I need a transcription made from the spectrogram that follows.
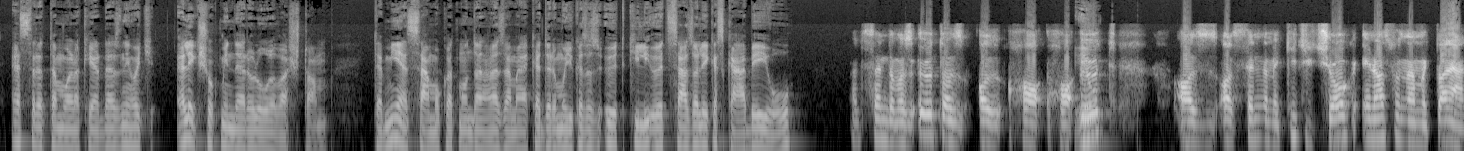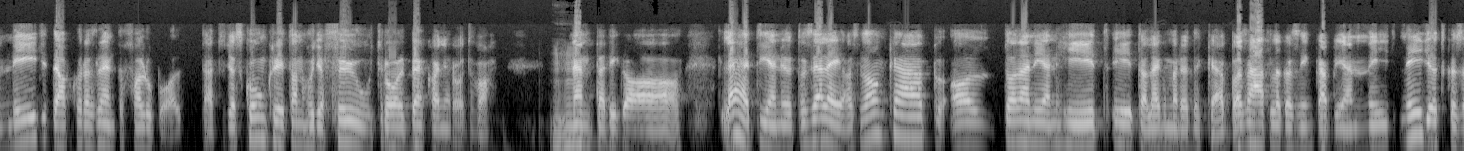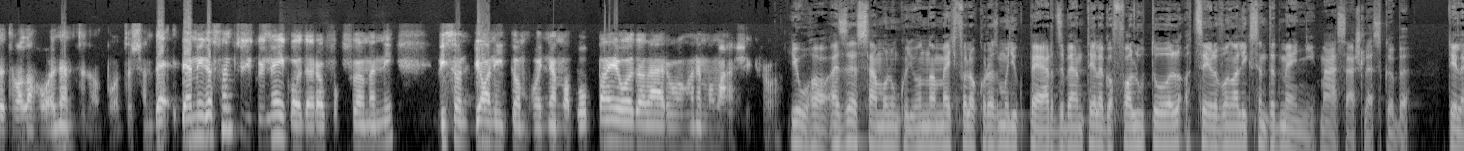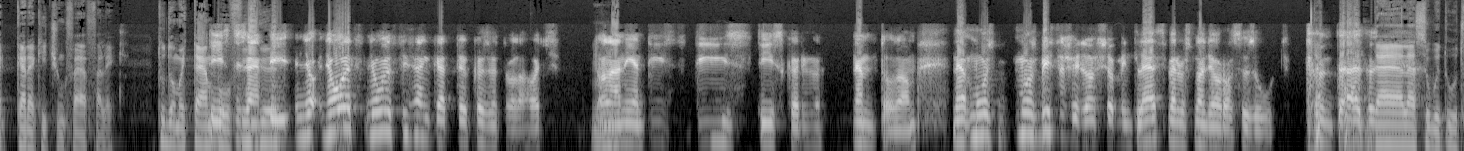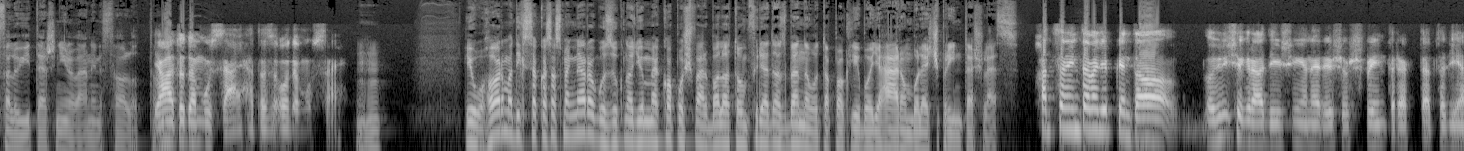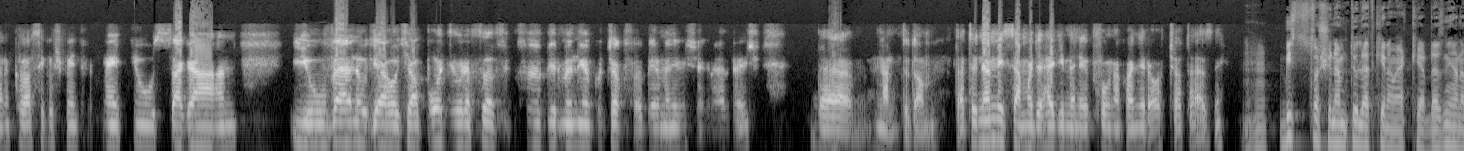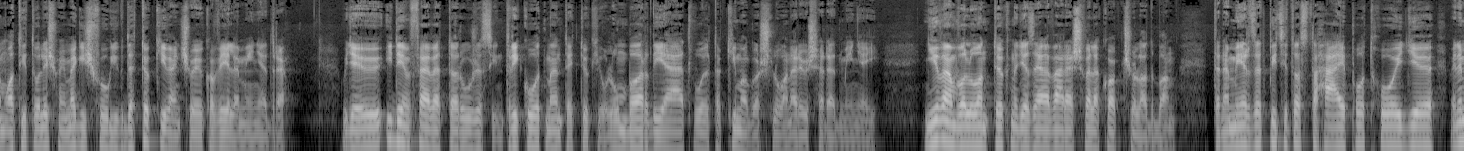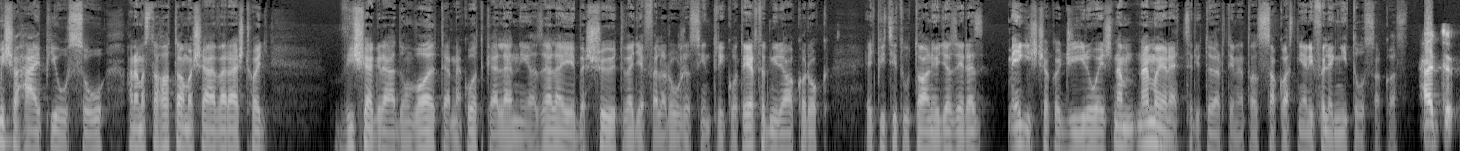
Ezt szerettem volna kérdezni, hogy elég sok mindenről olvastam. Te milyen számokat mondanál az emelkedőre? Mondjuk ez az 5 kili 5 százalék, ez kb. jó? Hát szerintem az 5, az, az, ha, ha 5, az, az szerintem egy kicsit sok. Én azt mondanám, hogy talán 4, de akkor az lent a faluból. Tehát, hogy az konkrétan, hogy a főútról bekanyarodva uh-huh. nem pedig a... Lehet ilyen öt, az eleje az lankább, a, talán ilyen hét, hét a legmeredekebb, az átlag az inkább ilyen négy, négy-öt között valahol, nem tudom pontosan. De, de még azt nem tudjuk, hogy melyik oldalról fog fölmenni, viszont gyanítom, hogy nem a bobbáj oldaláról, hanem a másikról. Jó, ha ezzel számolunk, hogy onnan megy fel, akkor az mondjuk percben tényleg a falutól a célvonalig szerinted mennyi mászás lesz köbö? Tényleg kerekítsünk felfelé. Tudom, hogy tempó 10, függő. 8-12 között valahogy. Talán mm. ilyen 10-10 körül. Nem tudom. Nem, most, most biztos, hogy lassabb, mint lesz, mert most nagyon rossz az út. De, Tehát, de lesz út, útfelújítás nyilván, én ezt hallottam. Ja, hát oda muszáj, hát az oda muszáj. Uh-huh. Jó, a harmadik szakasz, azt meg ne ragozzuk nagyon, meg Kaposvár Balatonfüred, az benne volt a pakliba, hogy a háromból egy sprintes lesz. Hát szerintem egyébként a, a Visegrád is ilyen erősebb sprinterek, tehát hogy ilyen klasszikus sprinterek, Matthew, Sagan, Juven, ugye, hogyha a Poggiora föl, fölbír menni, akkor csak fölbír menni Visegrádra is. De nem tudom. Tehát, hogy nem hiszem, hogy a hegyi menők fognak annyira ott csatázni. Uh-huh. Biztos, hogy nem tőled kéne megkérdezni, hanem Atitól is, majd meg is fogjuk, de tök kíváncsi vagyok a véleményedre. Ugye ő idén felvette a rózsaszín trikót, ment egy tök jó Lombardiát, voltak kimagaslóan erős eredményei. Nyilvánvalóan tök nagy az elvárás vele kapcsolatban. Te nem érzed picit azt a hype-ot, hogy, vagy nem is a hype jó szó, hanem azt a hatalmas elvárást, hogy Visegrádon Walternek ott kell lennie az elejébe, sőt, vegye fel a rózsaszín trikot. Érted, mire akarok egy picit utalni, hogy azért ez mégiscsak a Giro, és nem, nem olyan egyszerű történet az szakaszt nyerni, főleg nyitó szakasz. Hát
